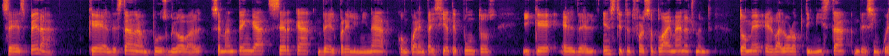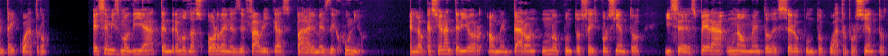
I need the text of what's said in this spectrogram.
Se espera que el de Standard Poor's Global se mantenga cerca del preliminar con 47 puntos y que el del Institute for Supply Management tome el valor optimista de 54. Ese mismo día tendremos las órdenes de fábricas para el mes de junio. En la ocasión anterior aumentaron 1.6% y se espera un aumento de 0.4%.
